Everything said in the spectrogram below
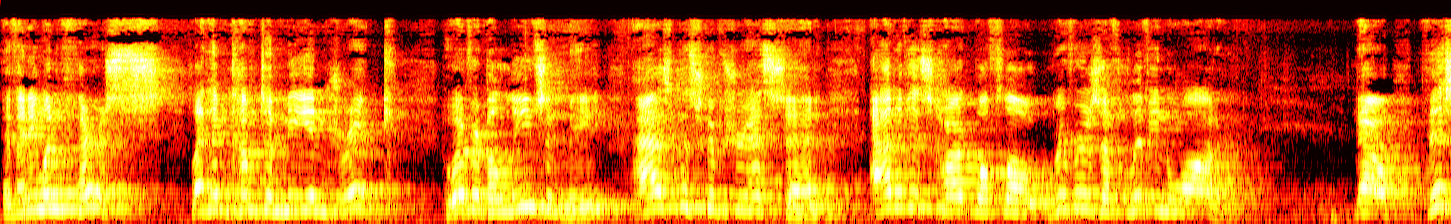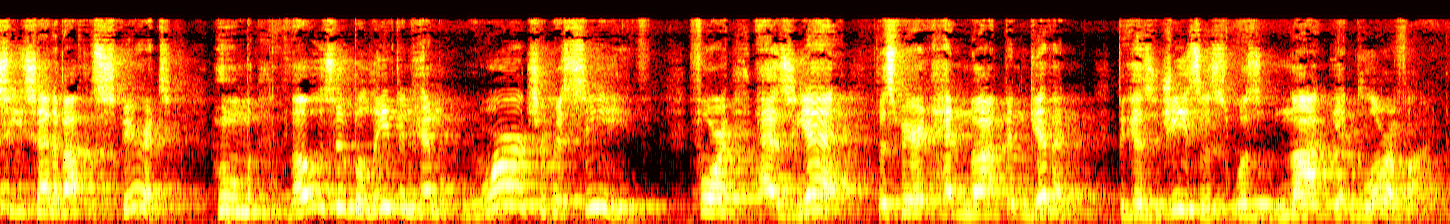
If anyone thirsts, let him come to me and drink. Whoever believes in me, as the scripture has said, out of his heart will flow rivers of living water. Now, this he said about the Spirit, whom those who believed in him were to receive. For as yet the Spirit had not been given, because Jesus was not yet glorified.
